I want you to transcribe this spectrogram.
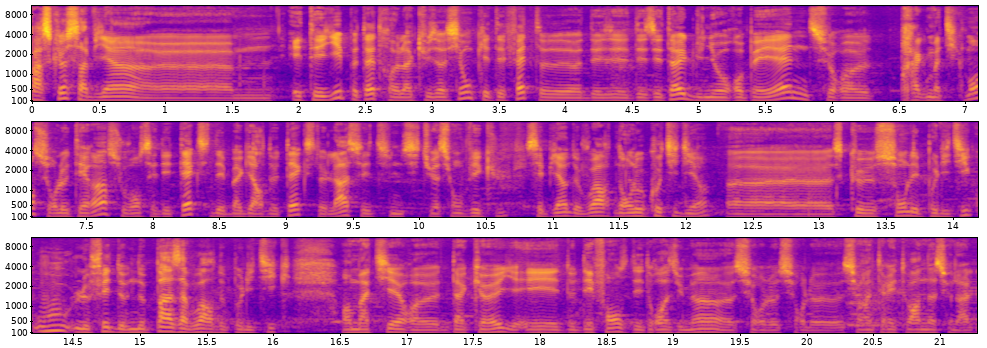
Parce que ça vient euh, étayer peut-être l'accusation qui était faite euh, des, États et de l'Union européenne sur euh, pragmatiquement sur le terrain. Souvent, c'est des textes, des bagarres de textes. Là, c'est une situation vécue. C'est bien de voir dans le quotidien ce que sont les politiques ou le fait de ne pas avoir de politique en matière d'accueil et de défense des droits humains sur, le, sur, le, sur un territoire national.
